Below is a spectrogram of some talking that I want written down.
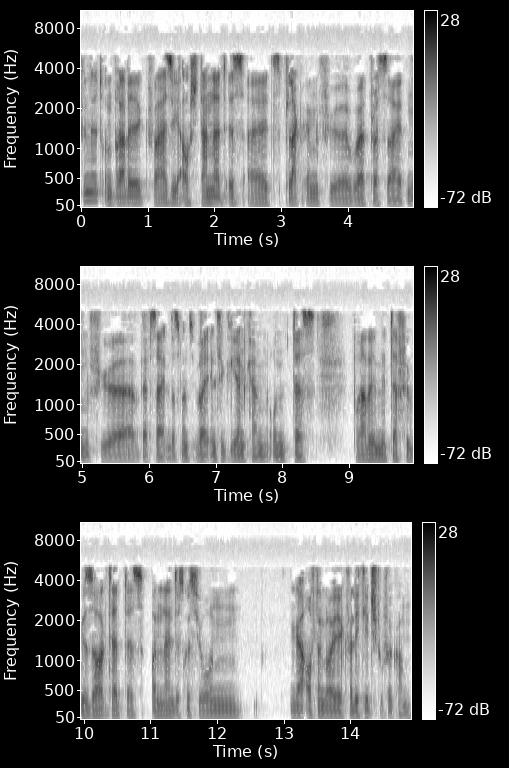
findet und Brabel quasi auch Standard ist als Plugin für WordPress-Seiten, für Webseiten, dass man es überall integrieren kann und dass Brabel mit dafür gesorgt hat, dass Online-Diskussionen ja, auf eine neue Qualitätsstufe kommen.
